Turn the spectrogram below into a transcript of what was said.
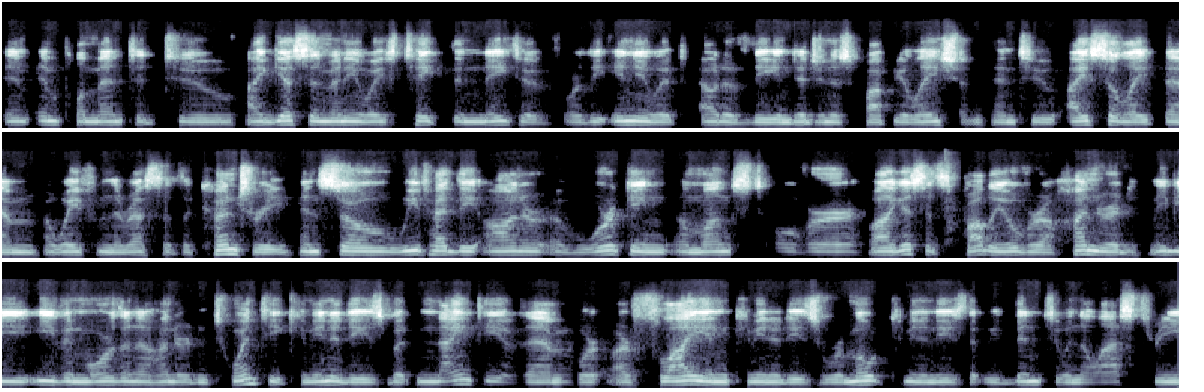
in, implemented to, I guess, in many ways, take the native or the Inuit out of the indigenous population and to isolate them away from the rest of the country. And so we've had the honor of working amongst over, well, I guess it's probably over 100, maybe even more than 120 communities, but 90 of them were, are fly in communities, remote communities that we've been to in the last three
